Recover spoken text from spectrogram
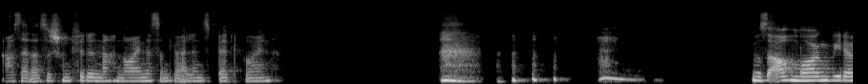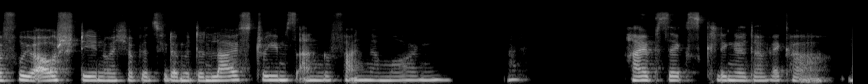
Außer dass es schon Viertel nach neun ist und wir alle ins Bett wollen. Ich muss auch morgen wieder früh aufstehen. Ich habe jetzt wieder mit den Livestreams angefangen am Morgen. Halb sechs klingelt der Wecker.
